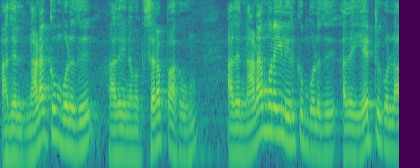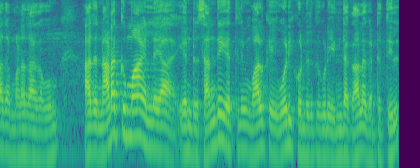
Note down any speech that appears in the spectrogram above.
அதில் நடக்கும் பொழுது அதை நமக்கு சிறப்பாகவும் அது நடைமுறையில் இருக்கும் பொழுது அதை ஏற்றுக்கொள்ளாத மனதாகவும் அது நடக்குமா இல்லையா என்று சந்தேகத்திலும் வாழ்க்கை ஓடிக்கொண்டிருக்கக்கூடிய இந்த காலகட்டத்தில்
